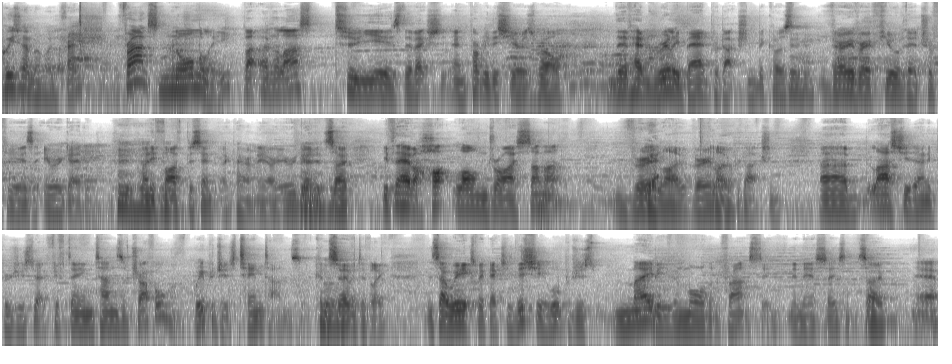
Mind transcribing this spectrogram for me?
who's number one France? France normally, but over the last two years, they've actually, and probably this year as well, they've had really bad production because mm-hmm. very, very few of their truffliers are irrigated. Mm-hmm. Only 5% apparently are irrigated. Mm-hmm. So if they have a hot, long, dry summer, very Yeah. low, very low production. Uh, last year they only produced about 15 tons of truffle. We produced 10 tons conservatively. And so we expect actually this year we'll produce maybe even more than France did in their season. So yeah,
